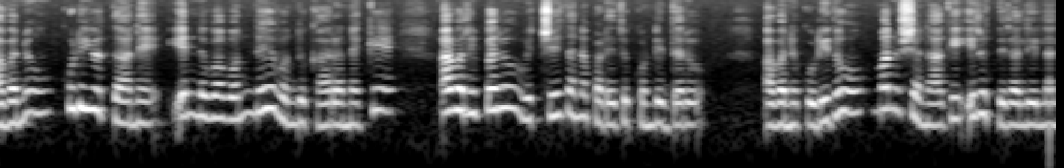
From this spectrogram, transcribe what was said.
ಅವನು ಕುಡಿಯುತ್ತಾನೆ ಎನ್ನುವ ಒಂದೇ ಒಂದು ಕಾರಣಕ್ಕೆ ಅವರಿಬ್ಬರೂ ವಿಚ್ಛೇದನ ಪಡೆದುಕೊಂಡಿದ್ದರು. ಅವನು ಕುಡಿದು ಮನುಷ್ಯನಾಗಿ ಇರುತ್ತಿರಲಿಲ್ಲ.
